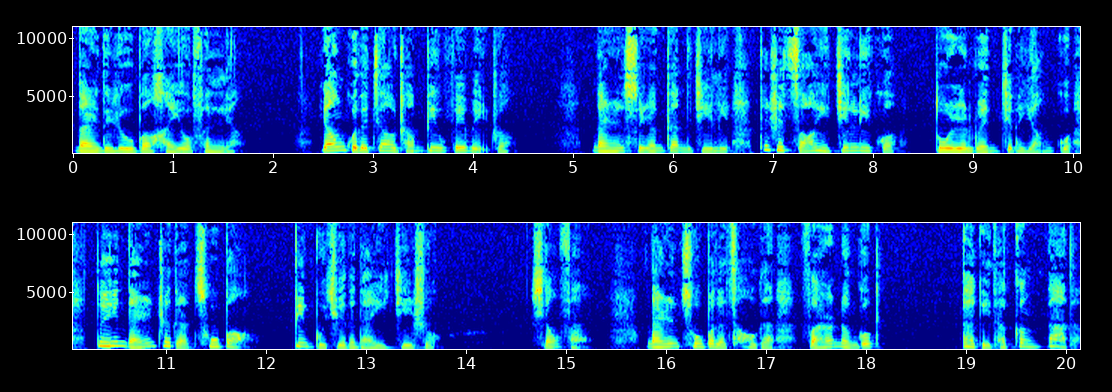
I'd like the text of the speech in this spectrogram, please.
男人的肉棒很有分量，杨果的叫长并非伪装。男人虽然干得激烈，但是早已经历过多人轮奸的杨过，对于男人这点粗暴，并不觉得难以接受。相反，男人粗暴的操感反而能够带给他更大的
